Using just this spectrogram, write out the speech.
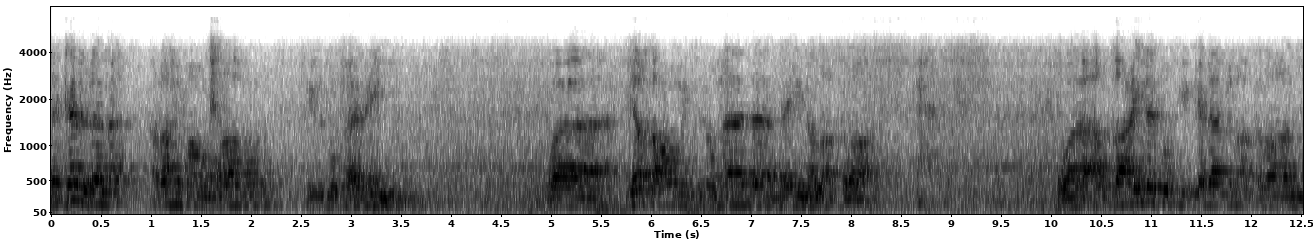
تكلم رحمه الله في البخاري ويقع مثل هذا بين الأقران. والقاعدة في كلام الأقران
